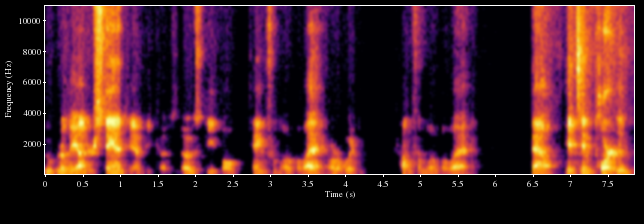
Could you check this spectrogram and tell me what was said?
who really understand him because those people came from local A or would come from local A. Now, it's important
